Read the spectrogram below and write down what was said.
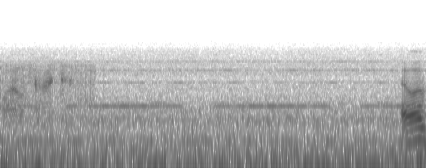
mile north. So, the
